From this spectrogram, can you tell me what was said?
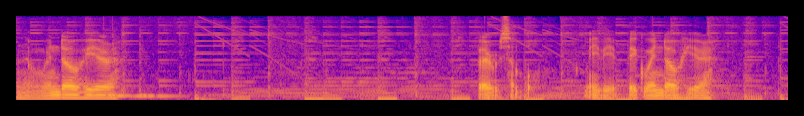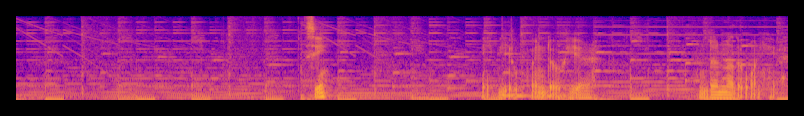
and then window here. Very simple. Maybe a big window here. See? Maybe a window here and another one here.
